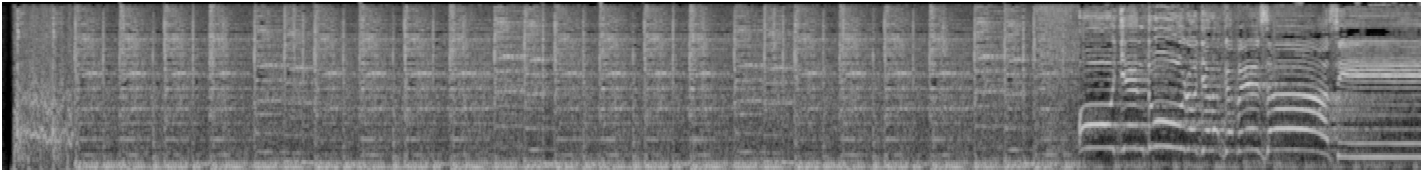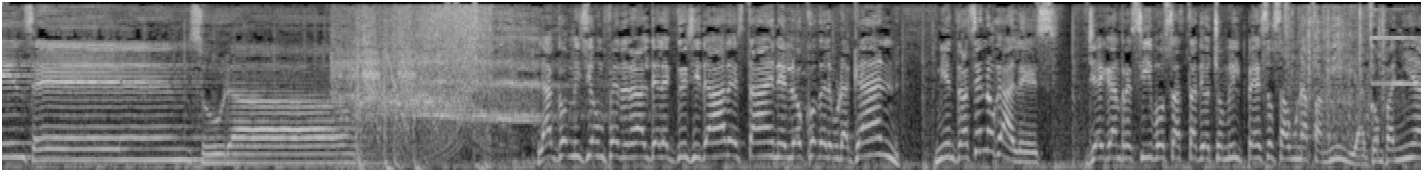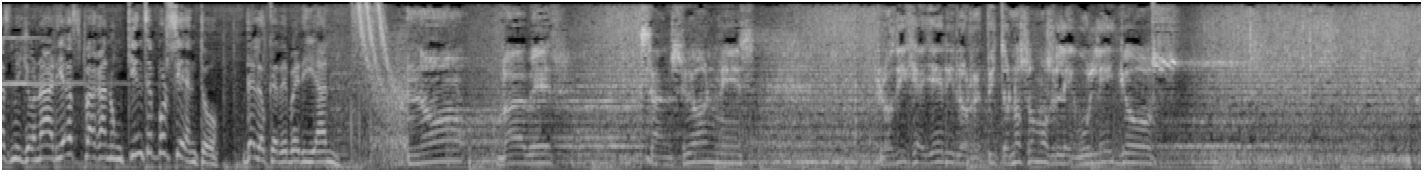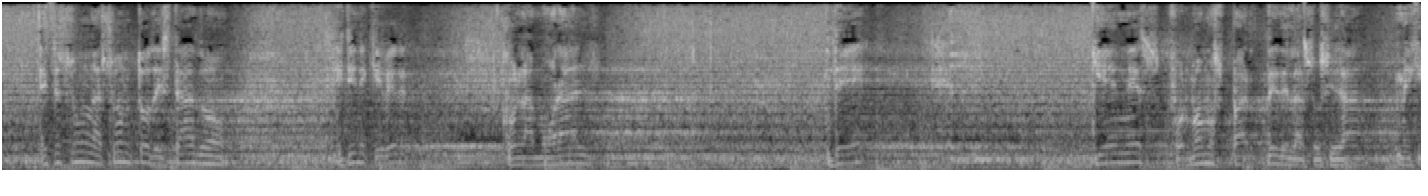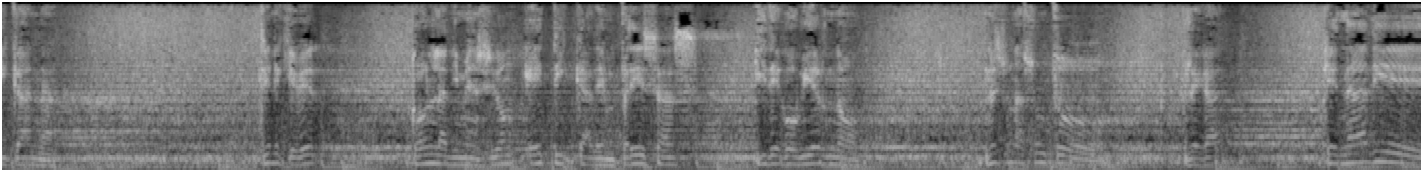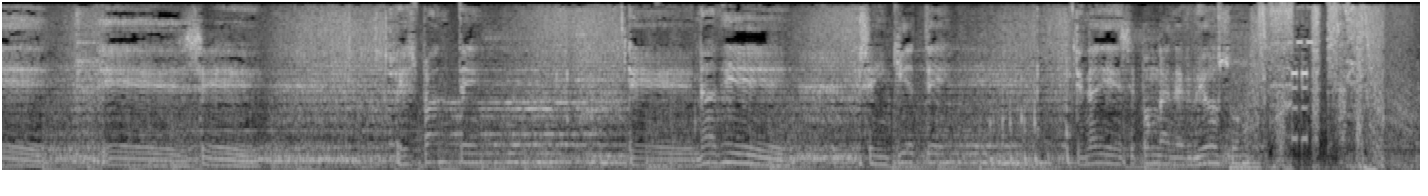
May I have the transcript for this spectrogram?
La Comisión Federal de Electricidad está en el ojo del huracán. Mientras en Nogales llegan recibos hasta de 8 mil pesos a una familia, compañías millonarias pagan un 15% de lo que deberían. No va a haber sanciones. Lo dije ayer y lo repito, no somos leguleyos. Este es un asunto de Estado y tiene que ver con la moral formamos parte de la sociedad mexicana. Tiene que ver con la dimensión ética de empresas y de gobierno. No es un asunto legal que nadie eh, se espante, que nadie se inquiete, nadie se ponga nervioso.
